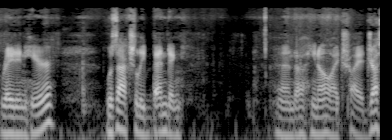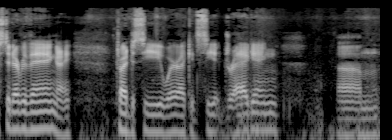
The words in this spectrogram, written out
right in here was actually bending. And, uh, you know, I, try, adjusted everything. I tried to see where I could see it dragging. Um,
